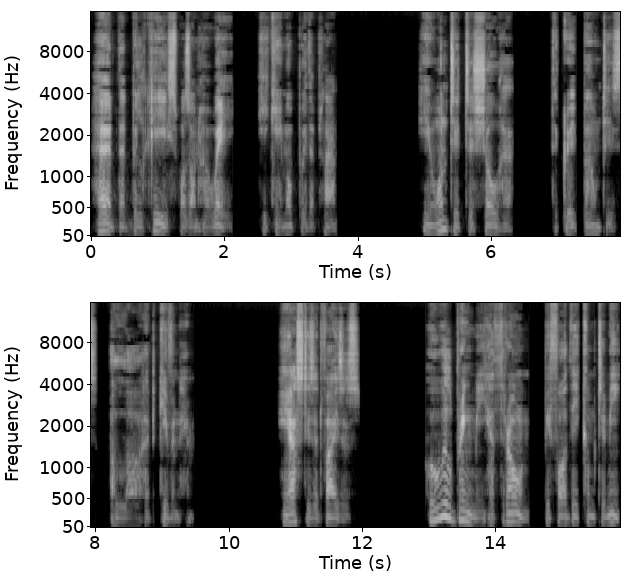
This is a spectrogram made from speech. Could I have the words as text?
heard that Bilqis was on her way, he came up with a plan. He wanted to show her the great bounties Allah had given him. He asked his advisers, Who will bring me her throne before they come to me?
